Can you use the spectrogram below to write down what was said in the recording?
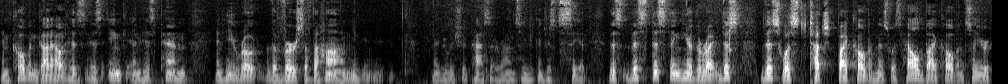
And Kobun got out his, his ink and his pen and he wrote the verse of the Han. Maybe we should pass it around so you can just see it. This, this, this thing here, the right, this, this was touched by Kobun. This was held by Kobun. So you're,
